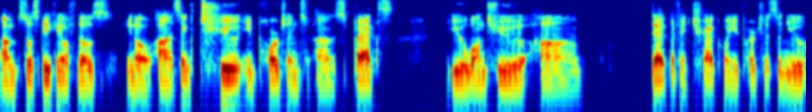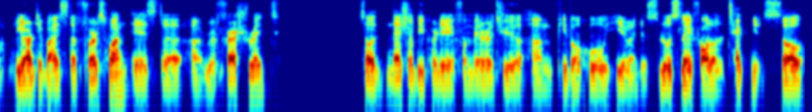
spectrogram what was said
Um, so speaking of those, you know, I think two important uh, specs you want to um, definitely check when you purchase a new VR device. The first one is the uh, refresh rate. So that should be pretty familiar to um, people who even just loosely follow the tech news. So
